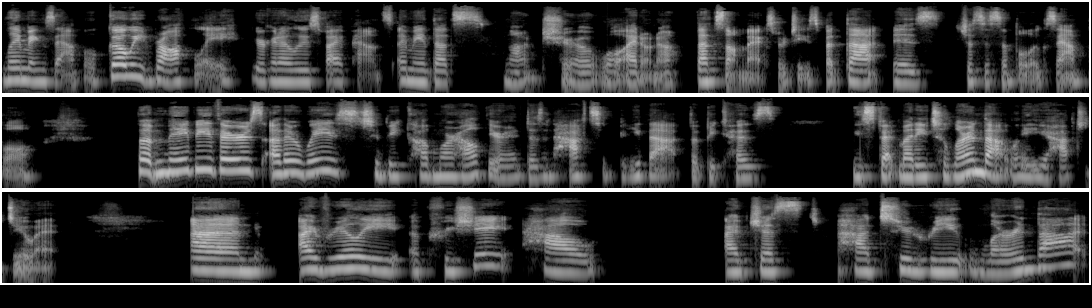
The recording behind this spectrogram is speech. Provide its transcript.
lame example, go eat broccoli, you're going to lose five pounds. I mean, that's not true. Well, I don't know. That's not my expertise, but that is just a simple example. But maybe there's other ways to become more healthier. It doesn't have to be that, but because you spent money to learn that way, you have to do it. And I really appreciate how I've just had to relearn that.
